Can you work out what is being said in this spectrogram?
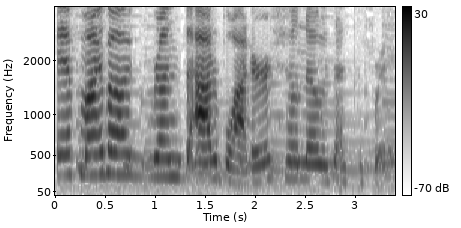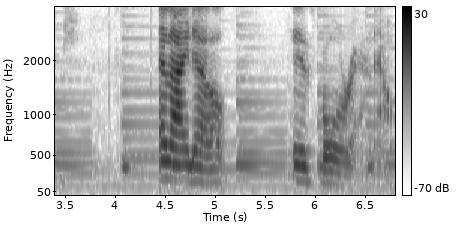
If my bug runs out of water, he'll nose at the fridge. And I know his bowl ran out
